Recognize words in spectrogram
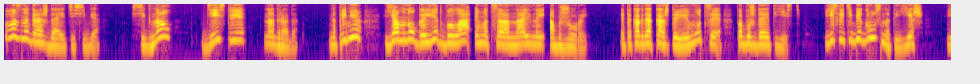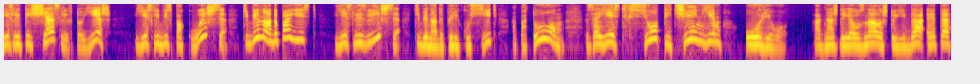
вознаграждаете себя. Сигнал, действие, награда. Например, я много лет была эмоциональной обжорой. Это когда каждая эмоция побуждает есть. Если тебе грустно, ты ешь. Если ты счастлив, то ешь. Если беспокоишься, тебе надо поесть. Если злишься, тебе надо перекусить, а потом заесть все печеньем Орео. Однажды я узнала, что еда — это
